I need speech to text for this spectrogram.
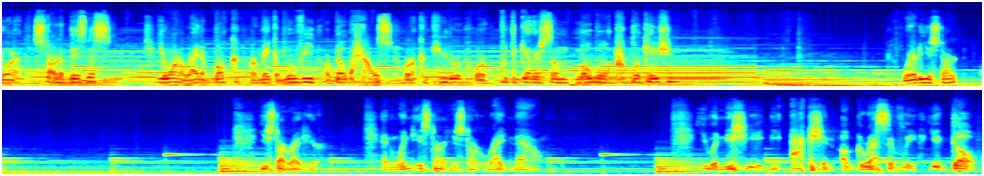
You want to start a business? You want to write a book or make a movie or build a house or a computer or put together some mobile application? Where do you start? You start right here. And when do you start? You start right now. You initiate the action aggressively. You go.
